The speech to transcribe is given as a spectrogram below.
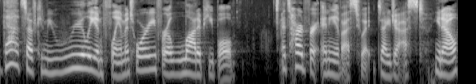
that stuff can be really inflammatory for a lot of people. It's hard for any of us to digest, you know?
